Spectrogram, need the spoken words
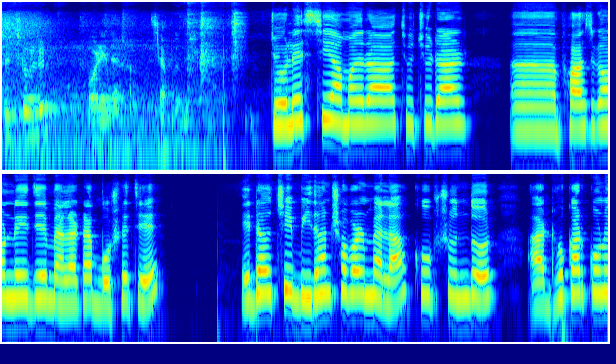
তো চলুন পরে দেখা হচ্ছে আপনাদের সঙ্গে চলে এসছি আমরা চুচুড়ার ফার্স্ট গ্রাউন্ডে যে মেলাটা বসেছে। এটা হচ্ছে বিধানসভার মেলা খুব সুন্দর। আর ঢোকার কোনো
